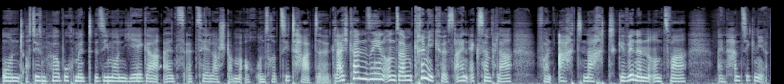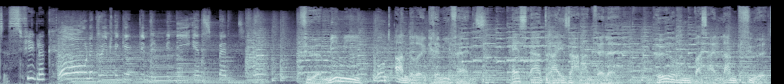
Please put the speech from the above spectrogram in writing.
und aus diesem Hörbuch mit Simon Jäger als Erzähler stammen auch unsere Zitate. Gleich können Sie in unserem Krimi-Quiz ein Exemplar von Acht Nacht gewinnen und zwar ein handsigniertes. Viel Glück! Ohne Krimi geht die Mimi nie ins Bett. Für Mimi und andere Krimi-Fans. SR3 Saarlandwelle. Hören, was ein Land fühlt.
